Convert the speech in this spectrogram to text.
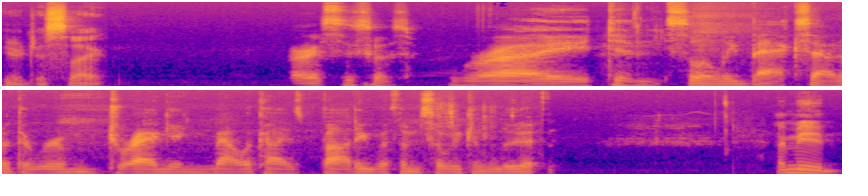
you're just like, Vargas goes, right, and slowly backs out of the room, dragging Malachi's body with him so we can loot it. I mean,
